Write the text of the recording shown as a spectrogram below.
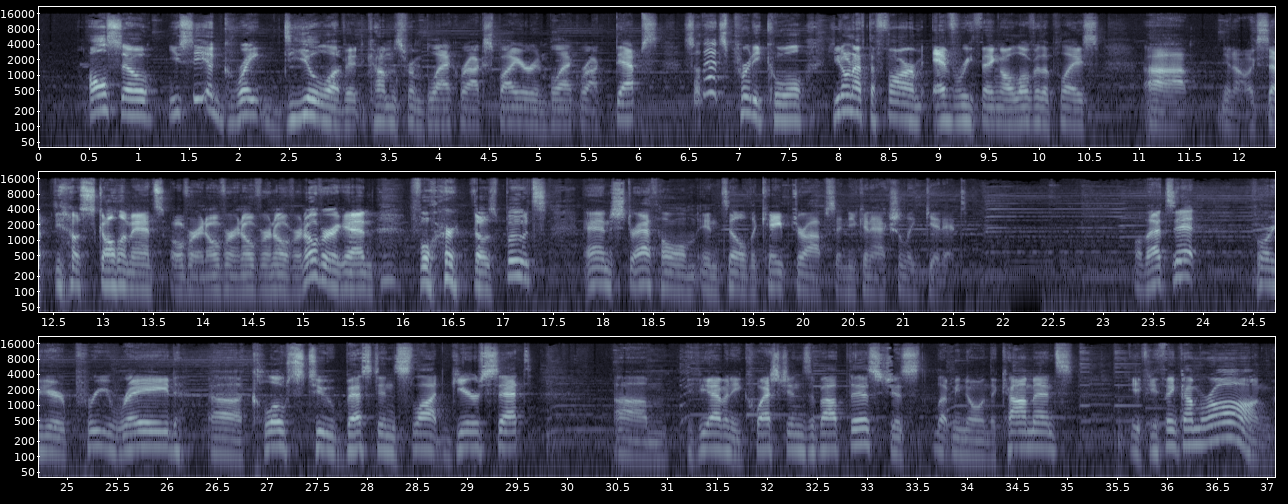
also, you see a great deal of it comes from Blackrock Spire and Blackrock Depths, so that's pretty cool. You don't have to farm everything all over the place. Uh, you know, except, you know, Scholomance over and over and over and over and over again for those boots, and Stratholme until the cape drops and you can actually get it. Well, that's it for your pre-raid, uh, close to best in slot gear set. Um, if you have any questions about this, just let me know in the comments. If you think I'm wrong,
